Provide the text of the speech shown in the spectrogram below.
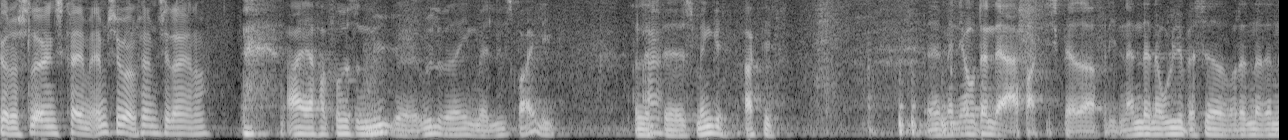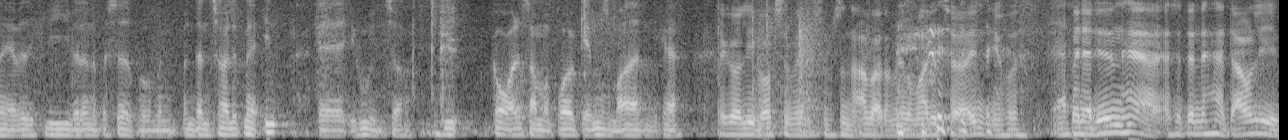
Kører du sløringscreme M97 i dag, eller? Nej, jeg har fået sådan en ny øh, udleveret en med et lille spejl i. Sådan lidt øh, sminkeagtigt. Øh, men jo, den der er faktisk bedre, fordi den anden den er oliebaseret, hvor den er, den er, jeg ved ikke lige, hvad den er baseret på, men, men den tør lidt mere ind øh, i huden, så vi går alle sammen og prøver at gemme så meget af den, vi kan. Jeg går lige vokse med, som sådan arbejder med, hvor meget det tørrer ind i hovedet. Ja. Men er det den her, altså den her daglige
